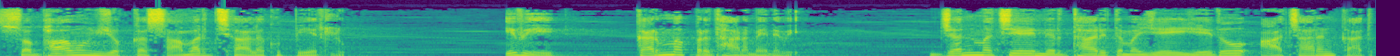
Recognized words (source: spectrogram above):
స్వభావం యొక్క సామర్థ్యాలకు పేర్లు. ఇవి కర్మ ప్రధానమైనవి. జన్మచే నిర్ధారితమయ్యే ఏదో ఆచారం కాదు.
